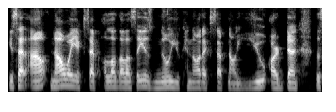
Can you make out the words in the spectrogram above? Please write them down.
he said "Ah, now i accept. Allah Ta'ala says no you cannot accept now. You are done. The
